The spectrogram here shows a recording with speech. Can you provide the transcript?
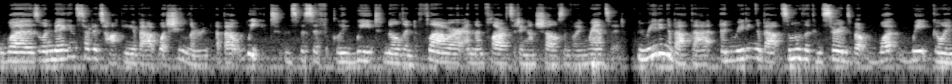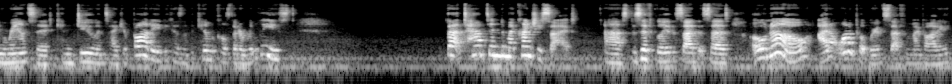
was when Megan started talking about what she learned about wheat, and specifically wheat milled into flour and then flour sitting on shelves and going rancid. And reading about that and reading about some of the concerns about what wheat going rancid can do inside your body because of the chemicals that are released, that tapped into my crunchy side. Uh, specifically, the side that says, oh no, I don't want to put weird stuff in my body.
